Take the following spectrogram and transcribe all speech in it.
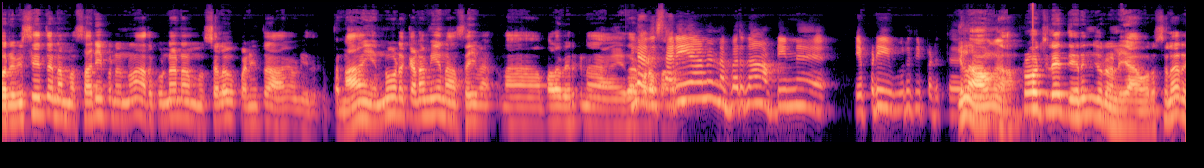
ஒரு விஷயத்தை நம்ம சரி பண்ணணும்னா அதுக்குண்டான நம்ம செலவு பண்ணி தான் ஆக வேண்டியது இருக்கு. இப்போ நான் என்னோட கடமையை நான் செய்வேன். நான் பல பேருக்கு நான் ஏதாவது சரியான நபர் தான் அப்படின்னு எப்படி உறுதிப்படுத்த? இல்ல அவங்க அப்ரோச்லேயே தெரிஞ்சிடும் இல்லையா? ஒரு சிலர்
